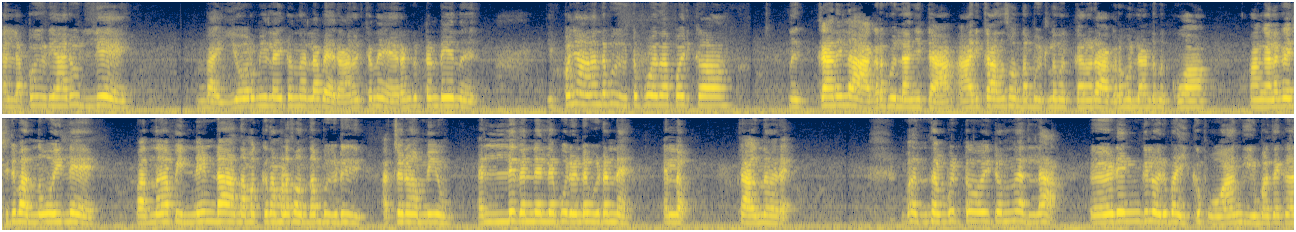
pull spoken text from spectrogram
അല്ല ഇപ്പൊ ഇവിടെ ആരും ഇല്ലേ വയ്യ ഓർമ്മയില്ലായിട്ടൊന്നല്ല വരാനൊക്കെ നേരം കിട്ടണ്ടേന്ന്. ഇപ്പൊ ഞാൻ എന്റെ വീട്ടിൽ പോയതാ ഒരിക്ക നിക്കാനില്ല ആഗ്രഹമില്ലാഞ്ഞിട്ടാ. ആരിക്കാന്ന് സ്വന്തം വീട്ടിൽ നിക്കാൻ ഒരു ആഗ്രഹമില്ലാണ്ട് നിക്കുവാ? മംഗലം കഴിച്ചിട്ട് വന്നു പോയില്ലേ? വന്ന പിന്നെ ഉണ്ടാ നമുക്ക് നമ്മളെ സ്വന്തം വീട് അച്ഛനും അമ്മയും എല്ലാം ഇതന്നെയല്ലേ പുരന്റെ വീട് തന്നെ എല്ലാം ചാകുന്നവരെ ബന്ധം വിട്ടു പോയിട്ടൊന്നുമല്ല. എവിടെയെങ്കിലും ഒരു ബൈക്ക് പോവാൻ കഴിയുമ്പോഴത്തേക്ക്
